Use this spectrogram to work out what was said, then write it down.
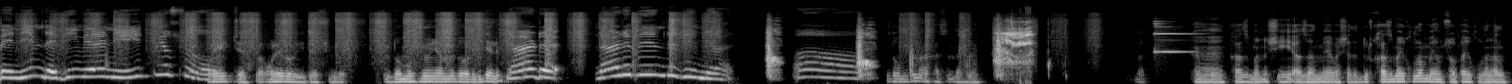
benim dediğim yere niye gitmiyorsun? Oraya gideceğiz. Bak oraya doğru gideceğiz şimdi. Şu domuzcuğun yanına doğru gidelim. Nerede? Nerede benim dediğim yer? Aa, Domuzun arkasında hemen. Bak. Ha, kazmanın şeyi azalmaya başladı. Dur kazmayı kullanmayalım sopayı kullanalım.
